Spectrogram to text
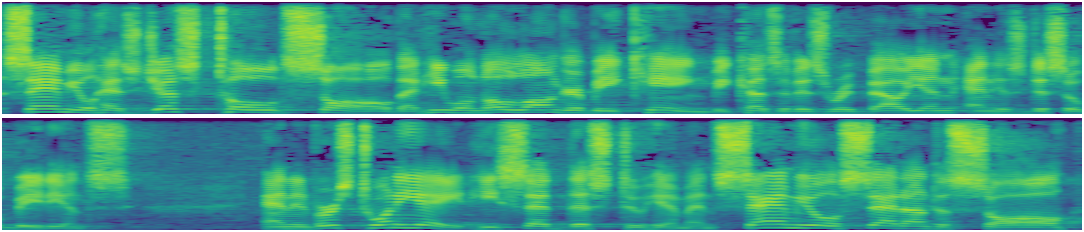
Samuel has just told Saul that he will no longer be king because of his rebellion and his disobedience. And in verse 28, he said this to him And Samuel said unto Saul,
